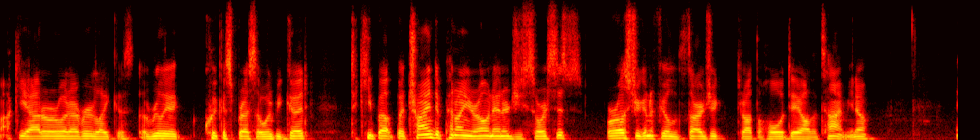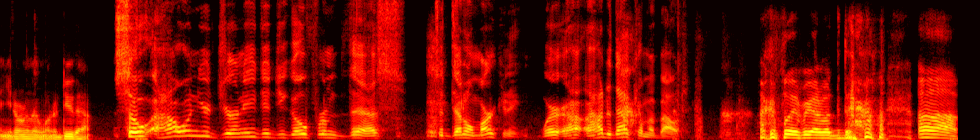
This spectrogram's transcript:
macchiato or whatever. Like a, a really quick espresso would be good to keep up. But try and depend on your own energy sources, or else you're going to feel lethargic throughout the whole day, all the time, you know? And you don't really want to do that. So, how on your journey did you go from this to dental marketing? Where how, how did that come about? I completely forgot about the dental. Uh,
